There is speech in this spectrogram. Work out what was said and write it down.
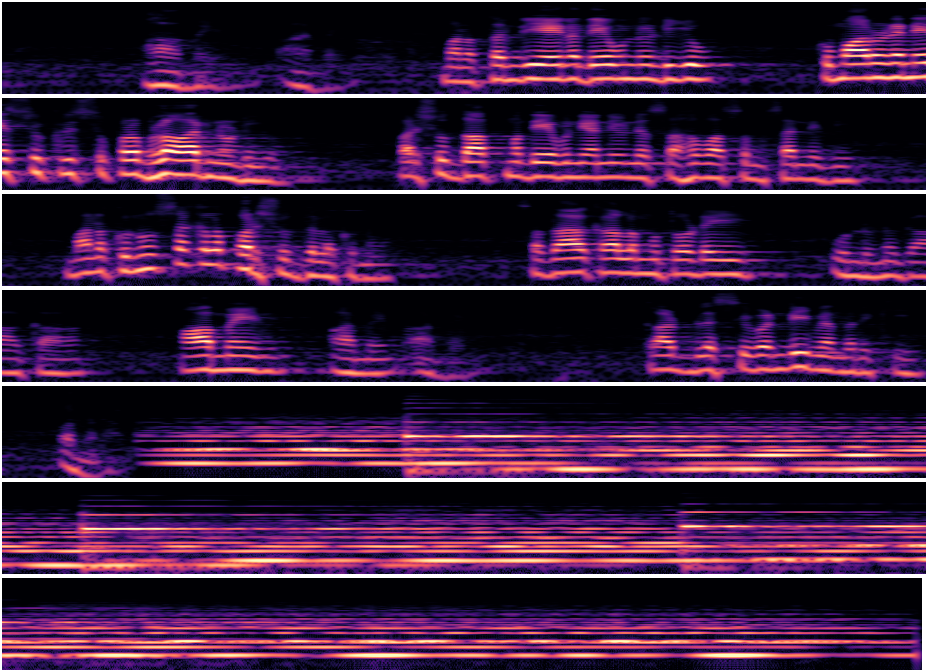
ఆమె ఆమె మన తండ్రి అయిన దేవుని నుండి కుమారుడైన యేసుక్రీస్తు ప్రభుల వారి నుండి పరిశుద్ధాత్మ దేవుని అన్యున్న సహవాసం సన్నిధి మనకును సకల పరిశుద్ధులకును సదాకాలము తోడై ఉండునుగాక. Amen amen amen. God bless ఇవ్వండి మీ అందరికీ వందనాలు.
